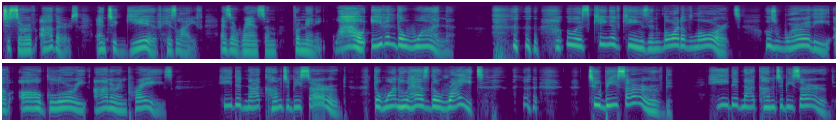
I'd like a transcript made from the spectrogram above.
to serve others and to give his life as a ransom for many. Wow, even the one who is King of Kings and Lord of Lords, who's worthy of all glory, honor, and praise. He did not come to be served. The one who has the right to be served. He did not come to be served.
